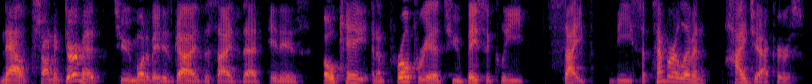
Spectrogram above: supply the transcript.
Now, Sean McDermott, to motivate his guys, decides that it is okay and appropriate to basically cite the September 11 hijackers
